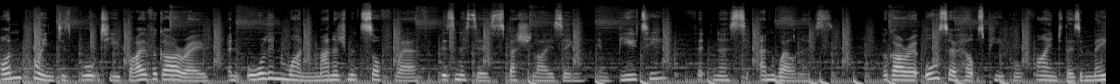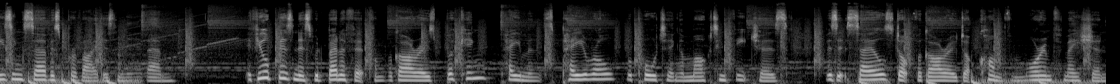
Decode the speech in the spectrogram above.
On Point is brought to you by Vagaro, an all in one management software for businesses specialising in beauty, fitness, and wellness. Vagaro also helps people find those amazing service providers near them. If your business would benefit from Vagaro's booking, payments, payroll, reporting, and marketing features, visit sales.vagaro.com for more information.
